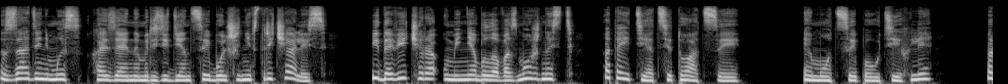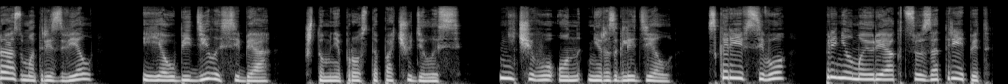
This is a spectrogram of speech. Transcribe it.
за день мы с хозяином резиденции больше не встречались, и до вечера у меня была возможность отойти от ситуации. Эмоции поутихли, Разум отрезвел, и я убедила себя, что мне просто почудилось. Ничего он не разглядел. Скорее всего, принял мою реакцию за трепет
